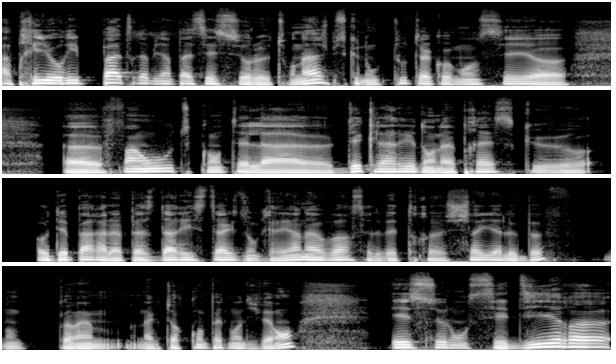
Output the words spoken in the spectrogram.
a priori, pas très bien passé sur le tournage, puisque donc tout a commencé euh, euh, fin août quand elle a euh, déclaré dans la presse que au départ, à la place d'Harry donc rien à voir, ça devait être Shia LeBeouf, donc quand même un acteur complètement différent. Et selon ses dires,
